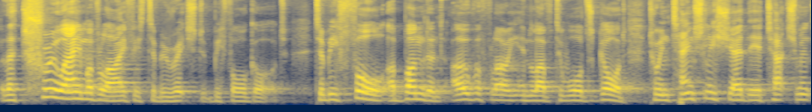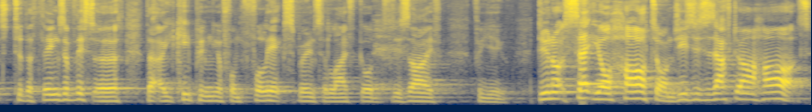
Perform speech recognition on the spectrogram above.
The true aim of life is to be rich before God, to be full, abundant, overflowing in love towards God, to intentionally shed the attachments to the things of this earth that are keeping you from fully experiencing the life God desires for you. Do not set your heart on. Jesus is after our hearts.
